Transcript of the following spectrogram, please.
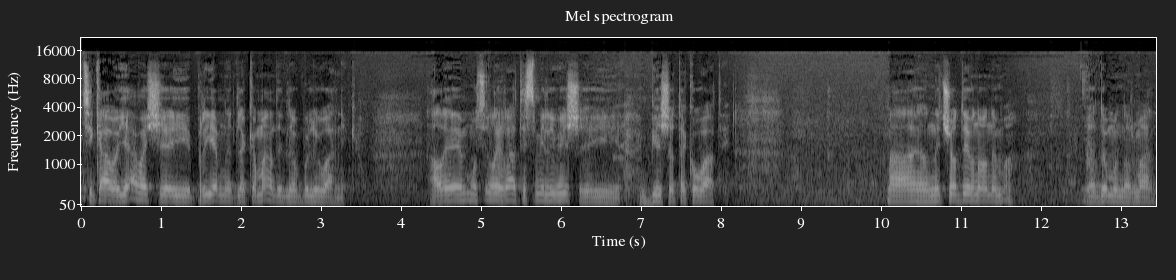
цікаве явище і приємне для команди, для вболівальників. Але мусили грати сміливіше і більше атакувати. А нічого дивного нема. Я думаю, нормально.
